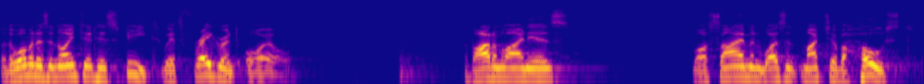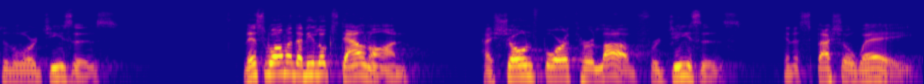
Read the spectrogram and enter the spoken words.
but the woman has anointed his feet with fragrant oil. The bottom line is while Simon wasn't much of a host to the Lord Jesus, this woman that he looks down on has shown forth her love for Jesus in a special way.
